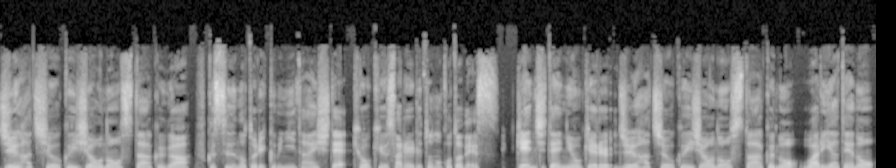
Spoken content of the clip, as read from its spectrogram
18億以上のスタークが複数の取り組みに対して供給されるとのことです。現時点における18億以上のスタークの割当の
